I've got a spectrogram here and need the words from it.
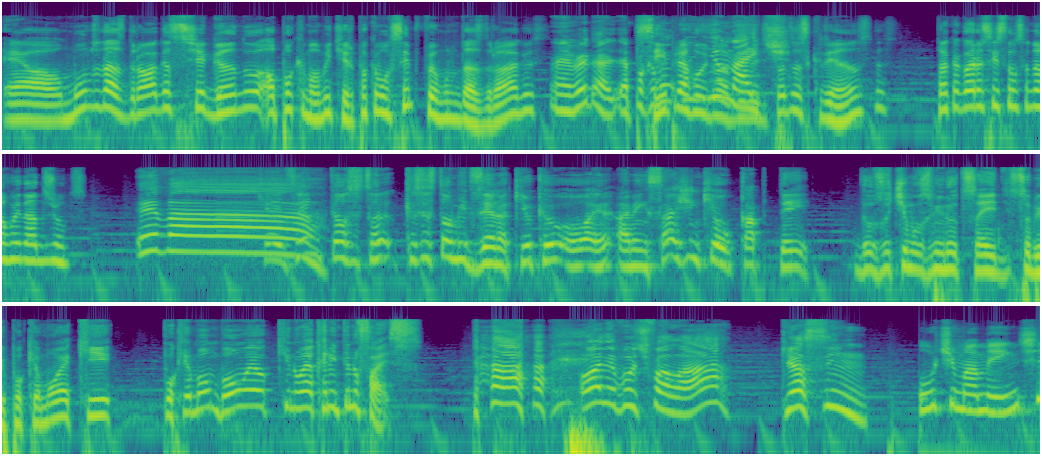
é o mundo das drogas chegando ao Pokémon. Mentira, Pokémon sempre foi o mundo das drogas. É verdade. É Pokémon sempre arruinou a vida de todas as crianças. Só que agora vocês estão sendo arruinados juntos. Eva! Quer dizer, então, o que vocês estão me dizendo aqui, o que eu- a, a mensagem que eu captei dos últimos minutos aí sobre Pokémon é que Pokémon bom é o que não é que a Nintendo faz. Olha, eu vou te falar que assim. Ultimamente.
